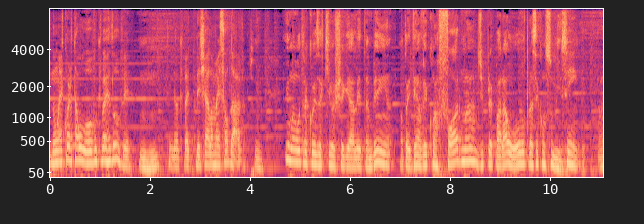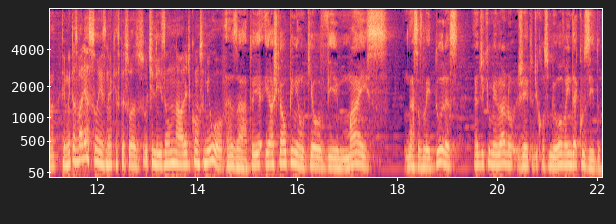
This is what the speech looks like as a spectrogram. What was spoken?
não é cortar o ovo que vai resolver, entendeu? Que vai deixar ela mais saudável. Sim. E uma outra coisa que eu cheguei a ler também, Altair, tem a ver com a forma de preparar o ovo para ser consumido. Sim. Né? Tem muitas variações, né, que as pessoas utilizam na hora de consumir o ovo. Exato. E, e acho que a opinião que eu vi mais nessas leituras é de que o melhor jeito de consumir ovo ainda é cozido.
